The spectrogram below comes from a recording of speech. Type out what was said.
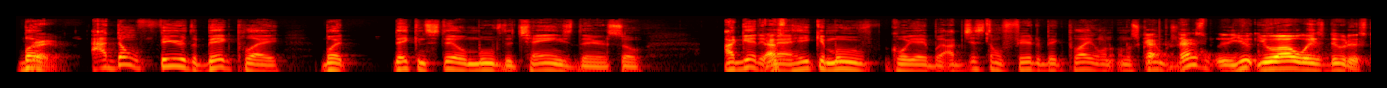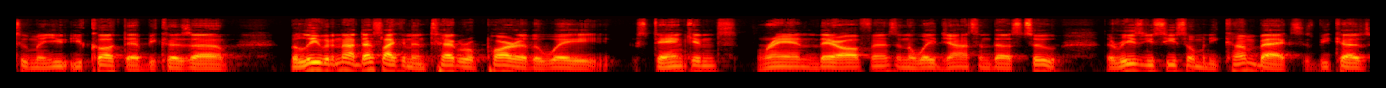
But Right. I don't fear the big play, but they can still move the change there. So I get it, That's- man. He can move Koye, but I just don't fear the big play on, on the That- scramble. that's you. You always do this too, man. You you caught that because, uh, believe it or not, that's like an integral part of the way Stankins ran their offense and the way Johnson does too. The reason you see so many comebacks is because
